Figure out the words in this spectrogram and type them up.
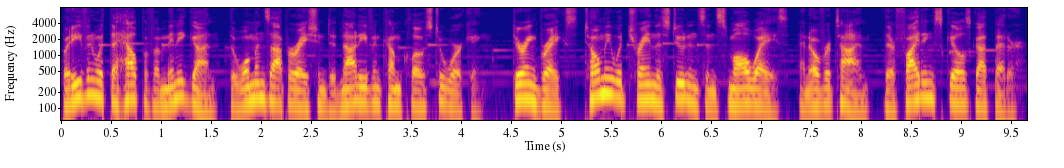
But even with the help of a minigun, the woman's operation did not even come close to working. During breaks, Tomi would train the students in small ways, and over time, their fighting skills got better.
